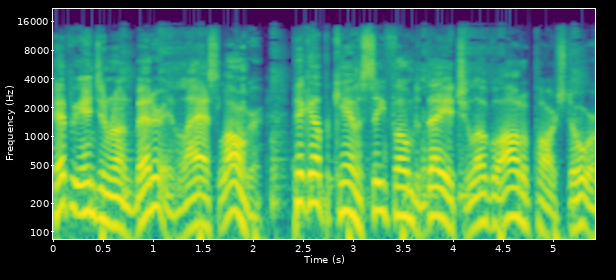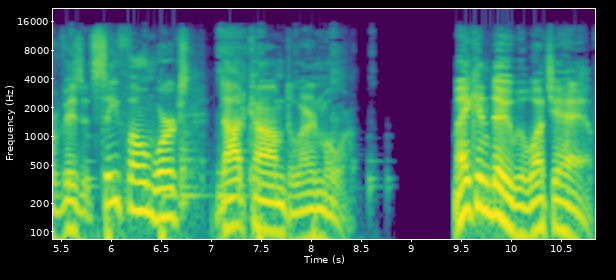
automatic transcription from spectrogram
Help your engine run better and last longer. Pick up a can of Seafoam today at your local auto parts store or visit seafoamworks.com to learn more. Make and do with what you have.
